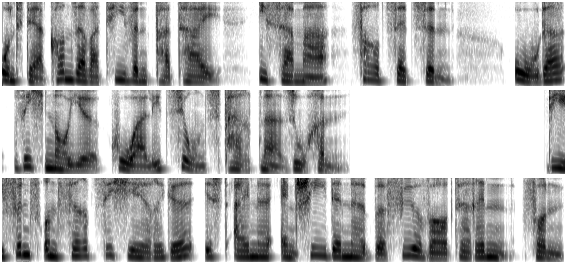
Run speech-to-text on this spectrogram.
und der konservativen Partei Isama fortsetzen oder sich neue Koalitionspartner suchen. Die 45-Jährige ist eine entschiedene Befürworterin von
